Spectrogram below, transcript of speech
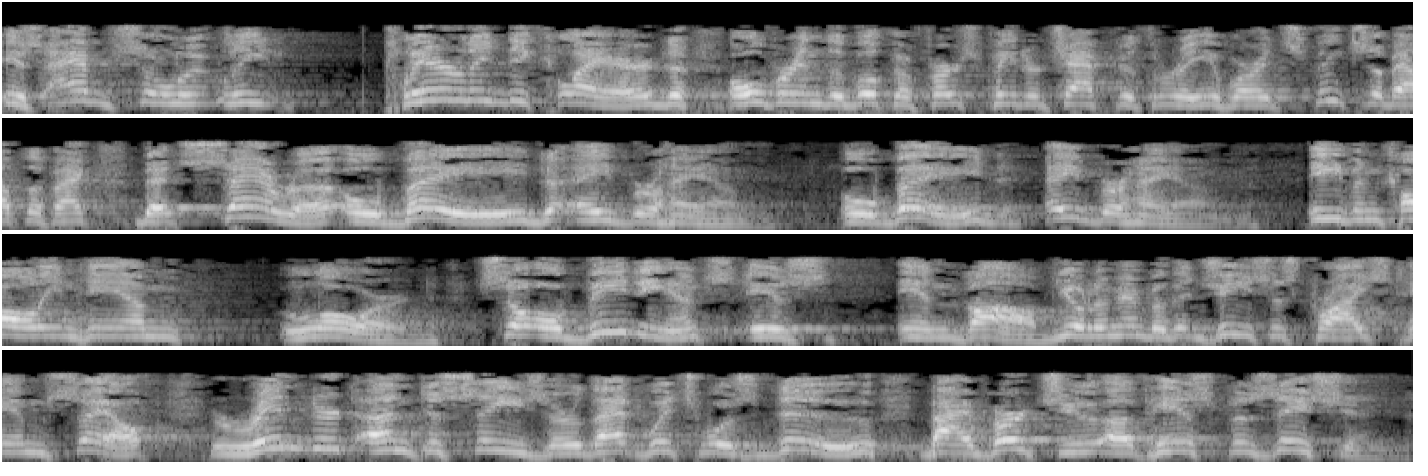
is absolutely clearly declared over in the book of 1 Peter chapter 3 where it speaks about the fact that Sarah obeyed Abraham. Obeyed Abraham. Even calling him Lord. So obedience is involved. You'll remember that Jesus Christ Himself rendered unto Caesar that which was due by virtue of His position.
